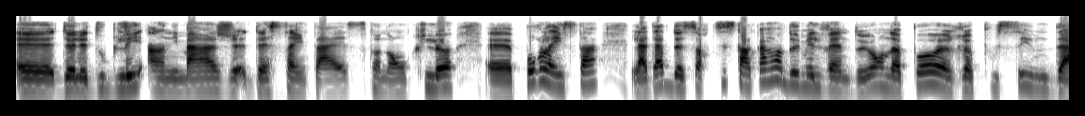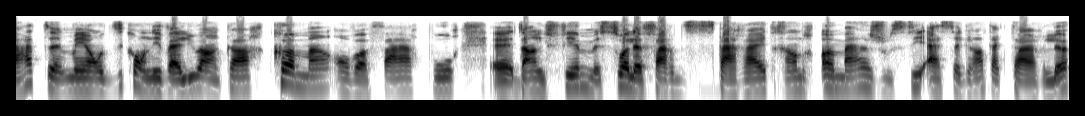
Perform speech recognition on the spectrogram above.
euh, de le doubler en images de synthèse. Donc là, euh, pour l'instant, la date de sortie, c'est encore en 2022. On n'a pas euh, repoussé une date, mais on dit qu'on évalue encore comment on va faire pour, euh, dans le film, soit le faire disparaître, rendre hommage aussi à ce grand acteur-là.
